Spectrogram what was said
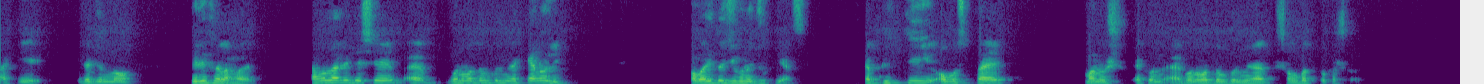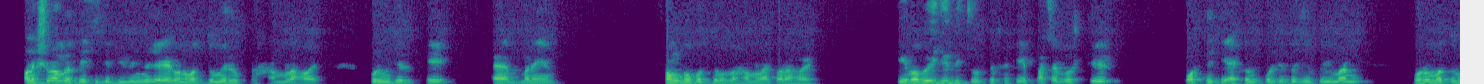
তাকে এটার জন্য ফিরে ফেলা হয়, তাহলে আর এই দেশে গণমাধ্যম কর্মীরা কেন লিখবে? সবারই তো জীবনে ঝুঁকি আছে। একটা ভিত্তি অবস্থায় মানুষ এখন গণমাধ্যম কর্মীরা সংবাদ প্রকাশ করে। অনেক সময় আমরা দেখি যে বিভিন্ন জায়গায় গণমাধ্যমের উপর হামলা হয়, কর্মীদেরকে মানে সংঘবদ্ধভাবে হামলা করা হয়। এভাবেই যদি চলতে থাকে, পাঁচ আগস্টের পর থেকে এখন পর্যন্ত যে পরিমাণ গণমাধ্যম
